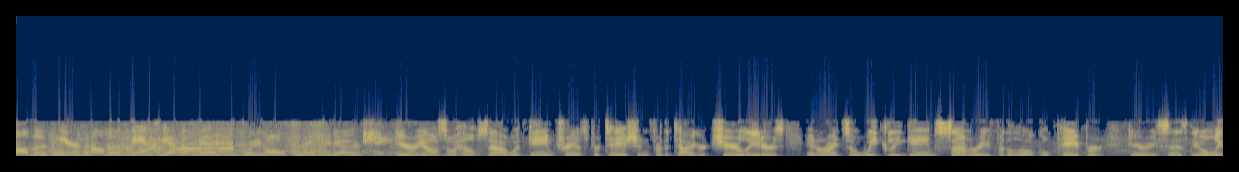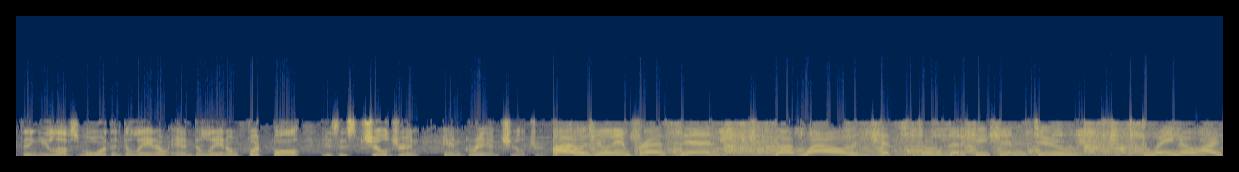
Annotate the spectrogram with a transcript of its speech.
all those years and all those games you haven't missed. And putting all three of them together. Gary also helps out with game transportation for the Tiger cheerleaders and writes a weekly game summary for the local paper. Gary says the only thing he loves more than Delano and Delano football is his children and grandchildren. I was really impressed and thought, wow, that's total dedication to Delano High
